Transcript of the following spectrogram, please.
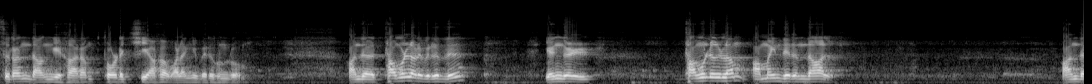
சிறந்த அங்கீகாரம் தொடர்ச்சியாக வழங்கி வருகின்றோம். அந்த தமிழர் விருது எங்கள் தமிழீழம் அமைந்திருந்தால் அந்த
